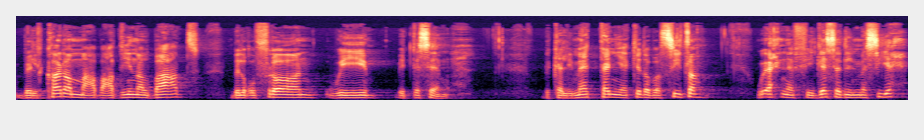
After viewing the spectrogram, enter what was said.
بالكرم مع بعضينا البعض بالغفران وبالتسامح. بكلمات تانية كده بسيطة وإحنا في جسد المسيح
